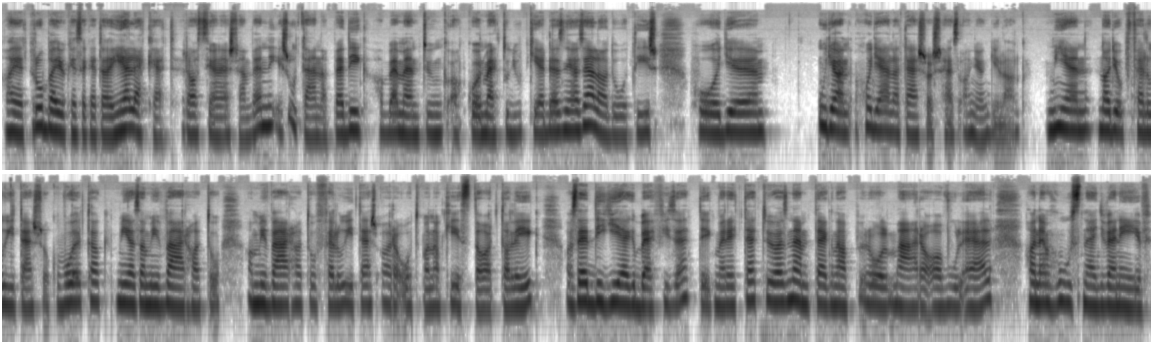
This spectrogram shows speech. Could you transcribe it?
ahelyett próbáljuk ezeket a jeleket racionálisan venni, és utána pedig, ha bementünk, akkor meg tudjuk kérdezni az eladót is, hogy ugyan, hogy áll a társasház anyagilag milyen nagyobb felújítások voltak, mi az, ami várható. Ami várható felújítás, arra ott van a kész tartalék. Az eddigiek befizették, mert egy tető az nem tegnapról mára avul el, hanem 20-40 év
